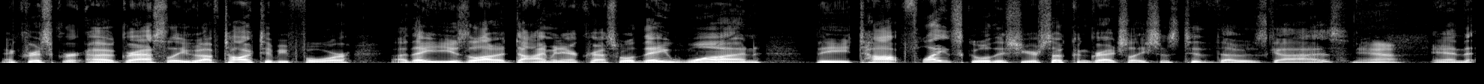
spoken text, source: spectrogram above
and Chris Gr- uh, Grassley, who I've talked to before, uh, they use a lot of Diamond aircrafts. Well, they won the top flight school this year. So congratulations to those guys. Yeah. And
